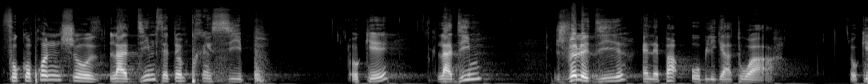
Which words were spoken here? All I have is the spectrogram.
faut comprendre une chose. La dîme, c'est un principe. OK? La dîme, je veux le dire, elle n'est pas obligatoire. OK?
